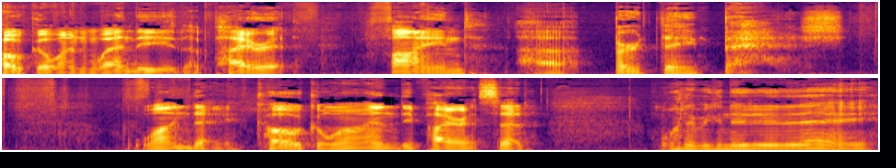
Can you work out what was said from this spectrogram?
Coco and Wendy the pirate find a birthday bash. One day, Coco and Wendy pirate said, What are we going to do today?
